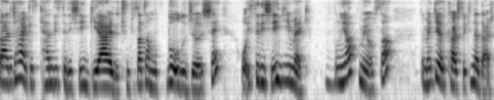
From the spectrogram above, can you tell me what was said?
bence herkes kendi istediği şeyi giyerdi. Çünkü zaten mutlu olacağı şey o istediği şeyi giymek. Bunu yapmıyorsa demek ki evet karşıdaki ne der.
